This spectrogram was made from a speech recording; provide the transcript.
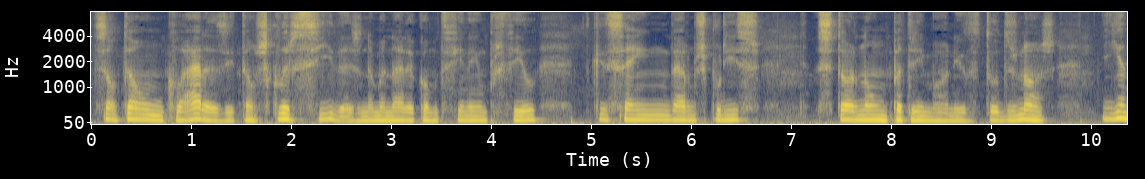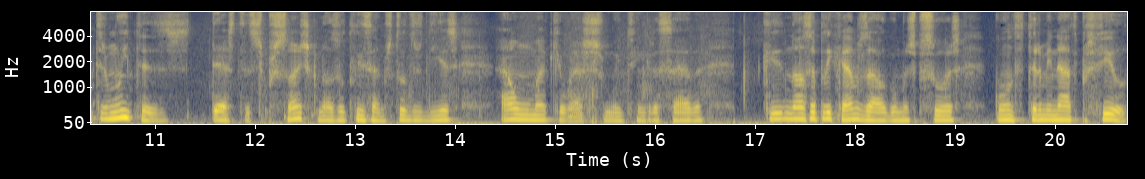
são tão claras e tão esclarecidas na maneira como definem um perfil, que sem darmos por isso se tornam um património de todos nós. E entre muitas destas expressões que nós utilizamos todos os dias, há uma que eu acho muito engraçada, que nós aplicamos a algumas pessoas com um determinado perfil.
